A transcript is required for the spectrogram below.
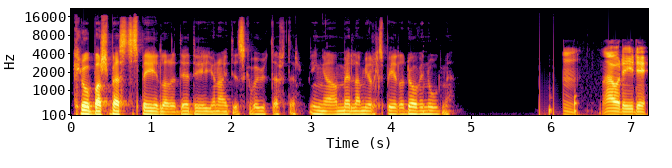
klubbars bästa spelare, det är det United ska vara ute efter. Inga mellanmjölkspelare, det har vi nog med. Mm. Ja, och det är det.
